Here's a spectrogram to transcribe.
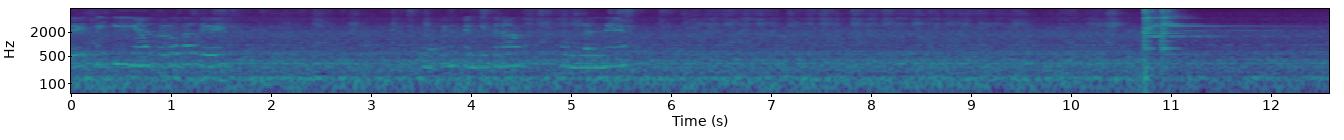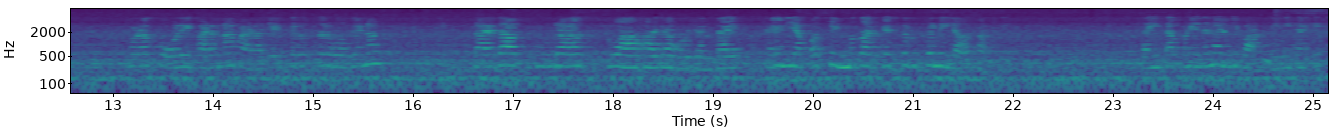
देसी घी ਜਾਂ ਸਰੋਂ ਦਾ ਤੇਲ ਆਪਾਂ ਨੂੰ ਚੰਗੀ ਤਰ੍ਹਾਂ ਭੁੰਨ ਲੈਂਦੇ ਹਾਂ ਥੋੜਾ ਕੋਲ ਹੀ ਖੜਨਾ ਪੈਣਾ ਜੇ ਇੱਧਰ ਉੱਧਰ ਹੋ ਗਏ ਨਾ ਤਾਂ ਇਹਦਾ ਪੂਰਾ ਸੁਆਹਾ ਜਿਹਾ ਹੋ ਜਾਂਦਾ ਹੈ ਇਹ ਨਹੀਂ ਆਪਾਂ ਸਿਮ ਕਰਕੇ ਇੱਧਰ ਉੱਧਰ ਨਹੀਂ ਜਾ ਸਕਦੇ ਨਹੀਂ ਤਾਂ ਆਪਣੀ ਇਹਦੇ ਨਾਲ ਨਹੀਂ ਬਣਦੀ ਨਹੀਂ ਹੈਗੀ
